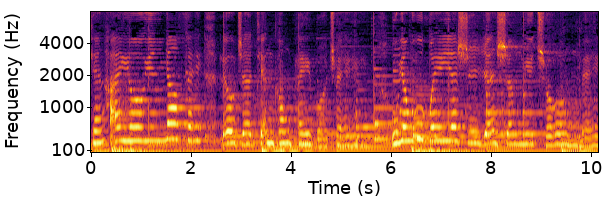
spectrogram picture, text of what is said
天还有云要飞。留着天空陪我追，无怨无悔也是人生一种美。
